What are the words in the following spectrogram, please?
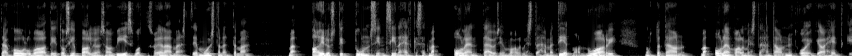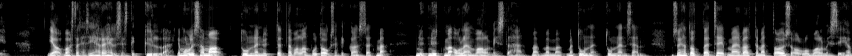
tämä koulu vaatii tosi paljon, se on viisi vuotta sun elämästä ja muistan, että mä, mä aidosti tunsin siinä hetkessä, että mä olen täysin valmis tähän. Mä tiedän, että mä oon nuori, mutta tää on, mä olen valmis tähän, tämä on nyt oikea hetki. Ja vastasin siihen rehellisesti kyllä. Ja mulla oli sama tunne nyt tavallaan putouksenkin kanssa, että mä, ny, nyt mä olen valmis tähän. Mä, mä, mä, mä tunnen, tunnen sen. Mutta se on ihan totta, että se, mä en välttämättä olisi ollut valmis siihen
